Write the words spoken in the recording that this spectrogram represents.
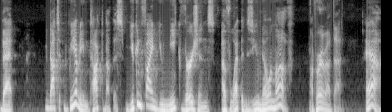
that. Not to, we haven't even talked about this. You can find unique versions of weapons you know and love. I've heard about that. Yeah,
